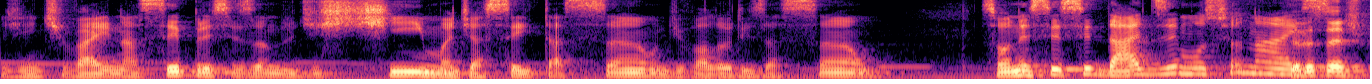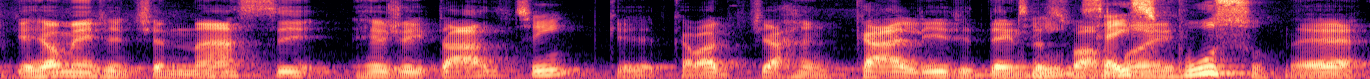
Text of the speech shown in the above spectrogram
a gente vai nascer precisando de estima, de aceitação, de valorização. São necessidades emocionais. Interessante, porque realmente a gente nasce rejeitado. Sim. Porque acabaram de te arrancar ali de dentro Sim, da sua você mãe. Você é expulso. É,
